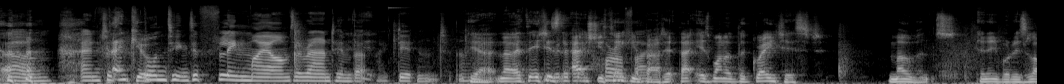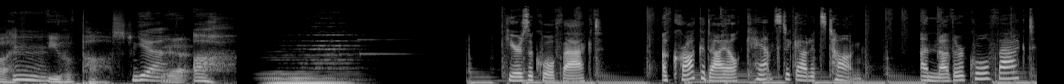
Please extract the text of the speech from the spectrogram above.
um, and just Thank you. wanting to fling my arms around him, but I didn't. Um, Yeah, no, it, it He is would have been actually thinking about it. That is one of the greatest moments in anybody's life. Mm. You have passed. Yeah. Yeah. Ah, Here's a cool fact a crocodile can't stick out its tongue. Another cool fact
